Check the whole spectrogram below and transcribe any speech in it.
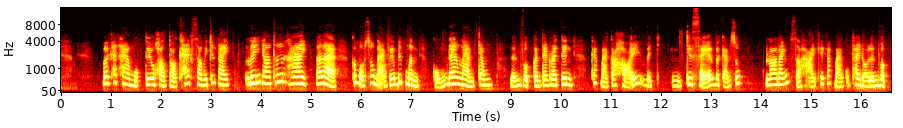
với khách hàng mục tiêu hoàn toàn khác so với trước đây. Lý do thứ hai đó là có một số bạn quen biết mình cũng đang làm trong lĩnh vực content writing. Các bạn có hỏi và ừ, chia sẻ về cảm xúc lo lắng, sợ hãi khi các bạn cũng thay đổi lĩnh vực.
